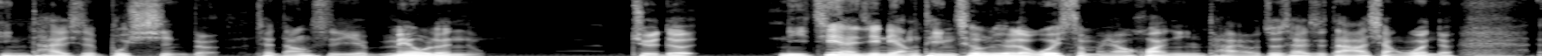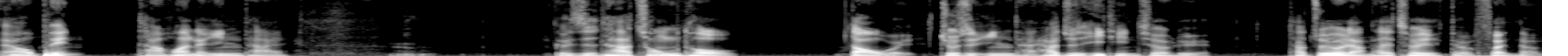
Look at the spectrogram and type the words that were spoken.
硬胎是不行的，在当时也没有人觉得你既然已经两停策略了，为什么要换硬胎？哦，这才是大家想问的。Alpine 他换了硬胎，可是他从头到尾就是硬胎，他就是一停策略，他最后两台车也得分了，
